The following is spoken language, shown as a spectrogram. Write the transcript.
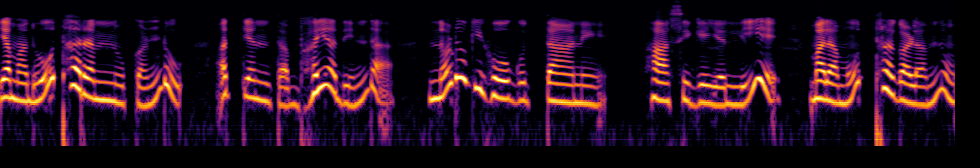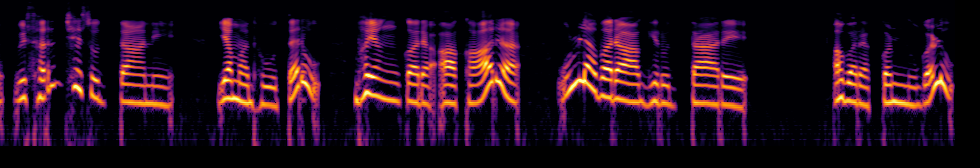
ಯಮದೂತರನ್ನು ಕಂಡು ಅತ್ಯಂತ ಭಯದಿಂದ ನಡುಗಿ ಹೋಗುತ್ತಾನೆ. ಹಾಸಿಗೆಯಲ್ಲಿಯೇ ಮಲಮೂತ್ರಗಳನ್ನು ವಿಸರ್ಜಿಸುತ್ತಾನೆ. ಯಮಧೂತರು ಭಯಂಕರ ಆಕಾರ ಉಳ್ಳವರಾಗಿರುತ್ತಾರೆ. ಅವರ ಕಣ್ಣುಗಳು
